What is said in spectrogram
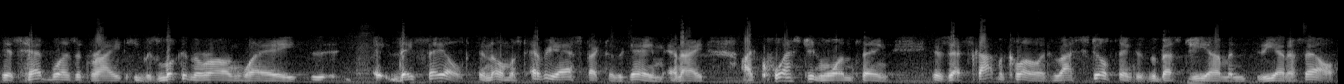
his head wasn't right, he was looking the wrong way. They failed in almost every aspect of the game. And I, I question one thing is that Scot McCloughan, who I still think is the best GM in the NFL,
